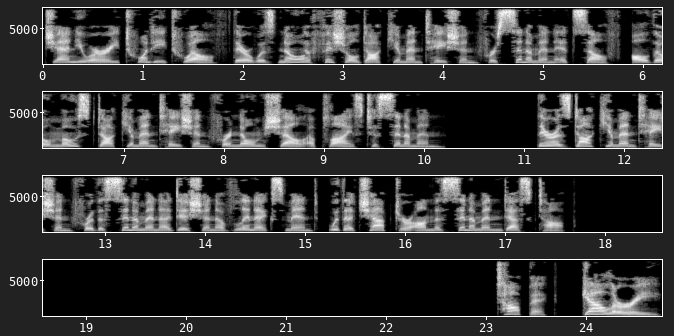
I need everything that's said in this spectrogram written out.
January 2012 there was no official documentation for Cinnamon itself, although most documentation for GNOME Shell applies to Cinnamon. There is documentation for the Cinnamon edition of Linux Mint, with a chapter on the Cinnamon desktop. Gallery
